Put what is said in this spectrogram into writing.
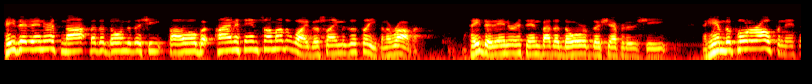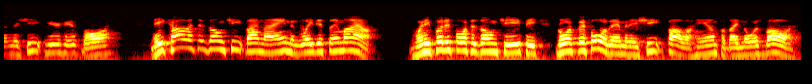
he that entereth not by the door into the sheepfold, but climbeth in some other way, the same is a thief and a robber. He that entereth in by the door of the shepherd of the sheep, to him the porter openeth, and the sheep hear his voice. And he calleth his own sheep by name, and leadeth them out. When he putteth forth his own sheep, he goeth before them, and his sheep follow him, for they know his voice.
